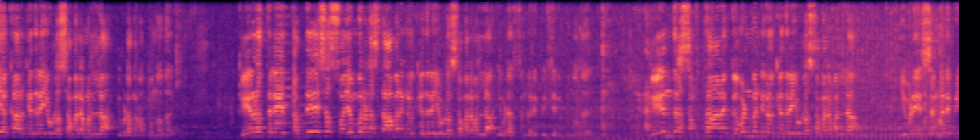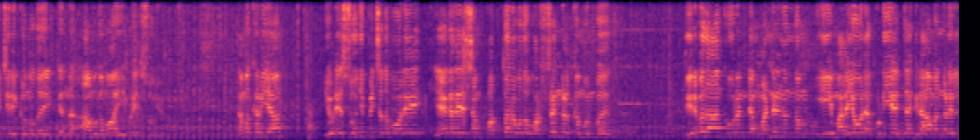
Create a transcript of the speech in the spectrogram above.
മീഡിയക്കാർക്കെതിരെയുള്ള സമരമല്ല ഇവിടെ നടത്തുന്നത്. കേരളത്തിലെ തദ്ദേശ സ്വയംഭരണ സ്ഥാപനങ്ങൾക്കെതിരെയുള്ള സമരമല്ല ഇവിടെ സംഘടിപ്പിച്ചിരിക്കുന്നത്. കേന്ദ്ര സംസ്ഥാന ഗവൺമെന്റുകൾക്കെതിരെയുള്ള സമരമല്ല ഇവിടെ സംഘടിപ്പിച്ചിരിക്കുന്നത് എന്ന് ആമുഖമായി ഇവിടെ സൂചിപ്പിച്ചു. നമുക്കറിയാം ഇവിടെ സൂചിപ്പിച്ചതുപോലെ ഏകദേശം പത്തറുപത് വർഷങ്ങൾക്ക് മുൻപ് തിരുവിതാംകൂറിന്റെ മണ്ണിൽ നിന്നും ഈ മലയോര കുടിയേറ്റ ഗ്രാമങ്ങളിൽ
